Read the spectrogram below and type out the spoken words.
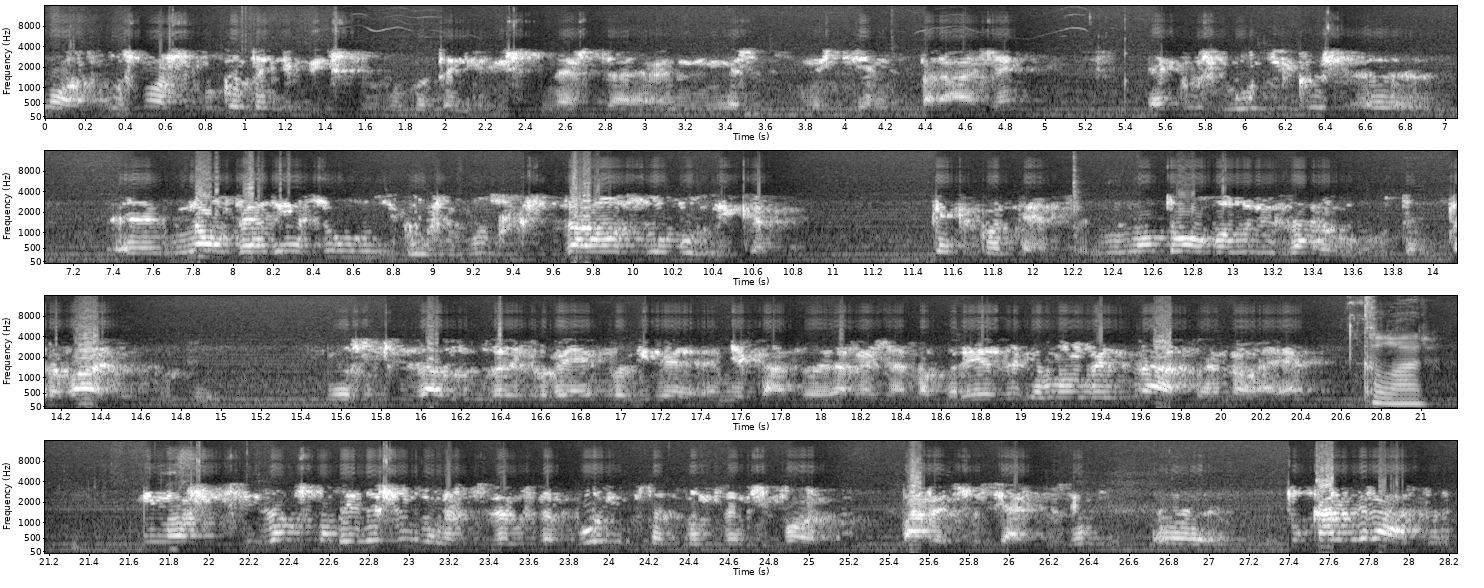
Nós, nós, o que eu tenho visto, o que eu tenho visto nesta, neste, neste ano de paragem é que os músicos não vendem a sua música, os músicos dão a sua música. O que é que acontece? Não estão a valorizar o, o, o trabalho, porque eu se precisar de um para vir a, a minha casa arranjar uma parede, ele não vende nada, não é? Claro. E nós precisamos também de ajuda, nós precisamos de apoio, portanto não podemos ir para, para as redes sociais, por exemplo, uh, tocar de graça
